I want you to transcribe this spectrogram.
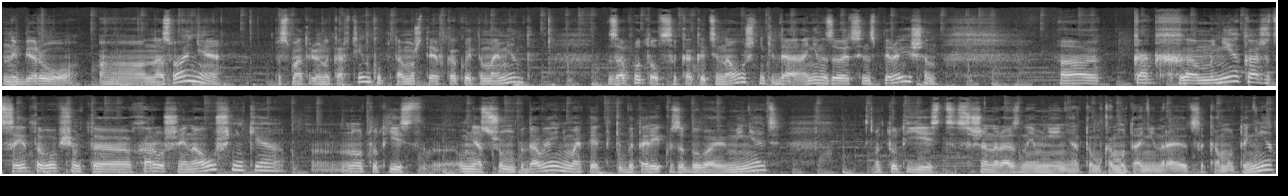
наберу э, название, посмотрю на картинку, потому что я в какой-то момент запутался, как эти наушники. Да, они называются Inspiration. Э, как мне кажется, это, в общем-то, хорошие наушники. Ну, тут есть... У меня с шумоподавлением, опять-таки, батарейку забываю менять. Тут есть совершенно разные мнения о том, кому-то они нравятся, кому-то нет.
